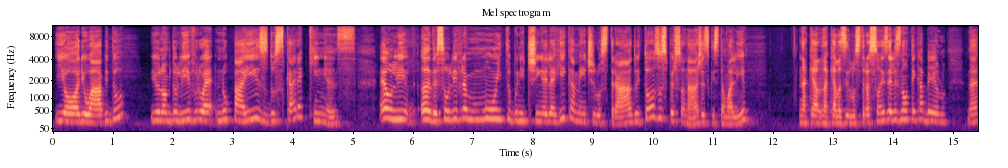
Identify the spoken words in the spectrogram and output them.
Iorio Ábido e o nome do livro é No País dos Carequinhas. É um livro, Anderson, o livro é muito bonitinho, ele é ricamente ilustrado e todos os personagens que estão ali naquela, naquelas ilustrações, eles não têm cabelo, né?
